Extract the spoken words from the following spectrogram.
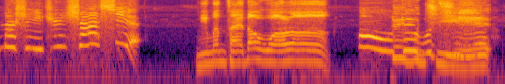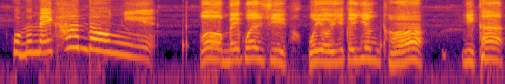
那是一只沙蟹。你们踩到我了！哦，对不起，我们没看到你。哦，没关系，我有一个硬壳。你看，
